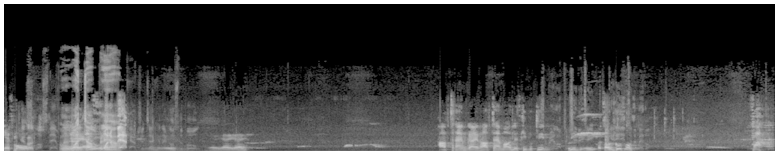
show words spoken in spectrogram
Yes, You more. got Lost their Oh, Yeah, what yeah. a Oh, player. What a man. counter-attack and they've lost the ball. Yeah, yeah, yeah. Half time, guys. Half time. Oh, let's keep it clean. What do you, oh, go for Fuck.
